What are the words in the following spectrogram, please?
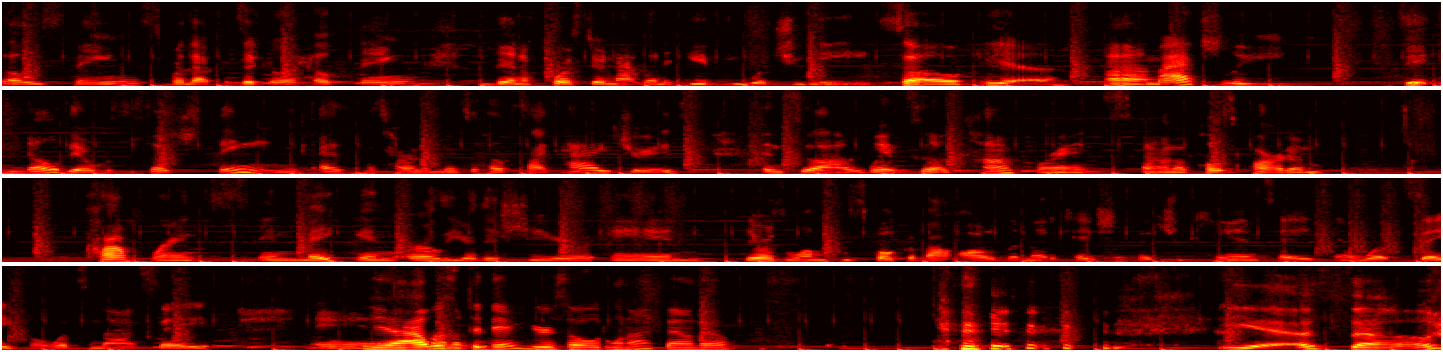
those things for that particular health thing, then of course they're not going to give you what you need. So yeah, um, I actually didn't know there was such thing as maternal mental health psychiatrist until I went to a conference, um, a postpartum conference in Macon earlier this year, and there was a woman who spoke about all of the medications that you can take and what's safe and what's not safe. And yeah, I was of, today years old when I found out. yeah, so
